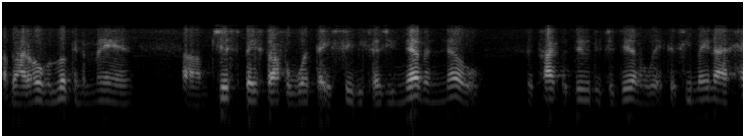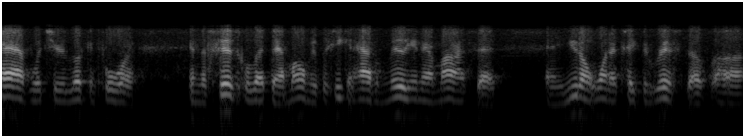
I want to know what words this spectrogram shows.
about overlooking a man um, just based off of what they see, because you never know the type of dude that you're dealing with. Because he may not have what you're looking for in the physical at that moment, but he can have a millionaire mindset and you don't want to take the risk of uh,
